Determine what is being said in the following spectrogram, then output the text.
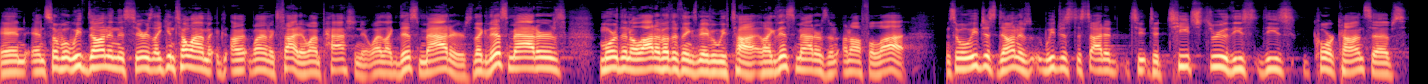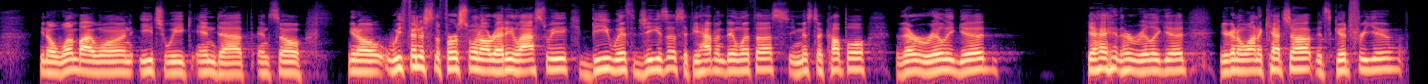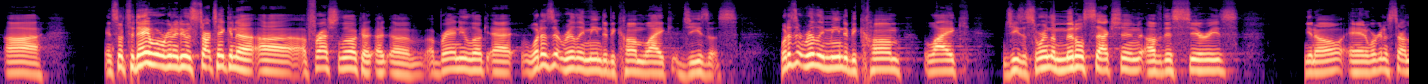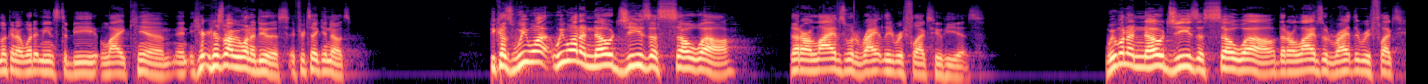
And, and so what we've done in this series, like you can tell why I'm, uh, why I'm excited, why I'm passionate, why like this matters. Like this matters more than a lot of other things maybe we've taught. Like this matters an, an awful lot. And so what we've just done is we've just decided to, to teach through these, these core concepts, you know, one by one, each week, in depth. And so you know, we finished the first one already last week. Be with Jesus. If you haven't been with us, you missed a couple. They're really good. Yeah, they're really good. You're going to want to catch up. It's good for you. Uh, and so today, what we're going to do is start taking a, a, a fresh look, a, a, a brand new look at what does it really mean to become like Jesus? What does it really mean to become like Jesus? So we're in the middle section of this series, you know, and we're going to start looking at what it means to be like Him. And here, here's why we want to do this. If you're taking notes, because we want we want to know Jesus so well that our lives would rightly reflect who He is. We want to know Jesus so well that our lives would rightly reflect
